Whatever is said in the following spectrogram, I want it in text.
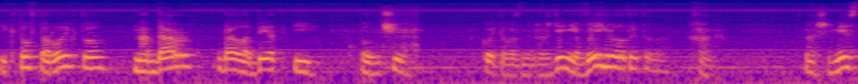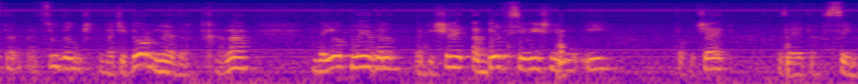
И кто второй, кто Надар дал обед и получил какое-то вознаграждение, выиграл от этого Хана. Наше место отсюда учит Ватидор Недер. Хана дает Недер, обещает обед Всевышнему и получает за это сына.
